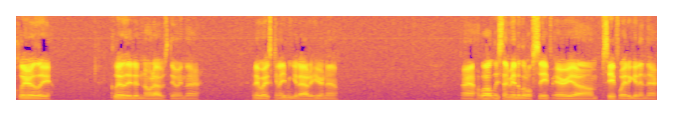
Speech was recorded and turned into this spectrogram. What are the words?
clearly, clearly didn't know what I was doing there. Anyways, can I even get out of here now? Alright, well at least I made a little safe area, um, safe way to get in there.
